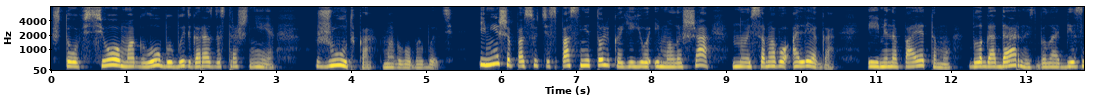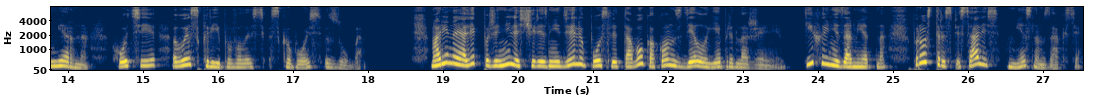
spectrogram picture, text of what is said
что все могло бы быть гораздо страшнее, жутко могло бы быть. И Миша, по сути, спас не только ее и малыша, но и самого Олега. И именно поэтому благодарность была безмерна, хоть и выскрипывалась сквозь зубы. Марина и Олег поженились через неделю после того, как он сделал ей предложение. Тихо и незаметно, просто расписались в местном ЗАГСе.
